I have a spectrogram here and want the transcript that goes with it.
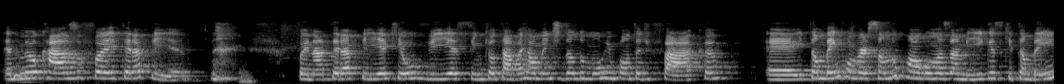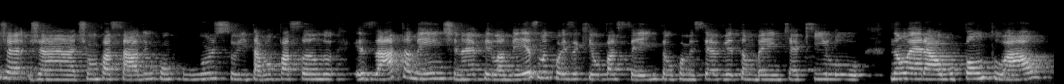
É, no meu caso, foi terapia. foi na terapia que eu vi, assim, que eu estava realmente dando murro em ponta de faca é, e também conversando com algumas amigas que também já, já tinham passado em concurso e estavam passando exatamente né, pela mesma coisa que eu passei. Então, comecei a ver também que aquilo não era algo pontual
